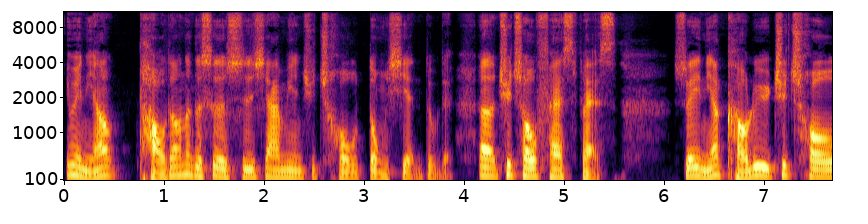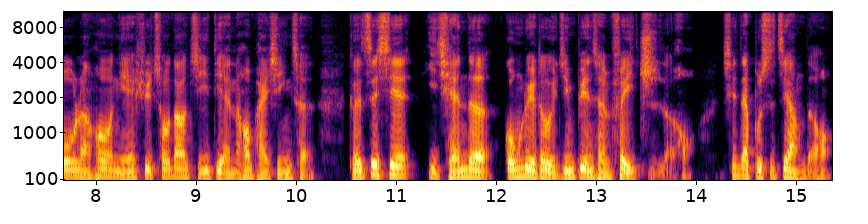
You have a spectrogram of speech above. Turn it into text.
因为你要跑到那个设施下面去抽动线，对不对？呃，去抽 Fast Pass，所以你要考虑去抽，然后你也去抽到几点，然后排行程。可是这些以前的攻略都已经变成废纸了哦，现在不是这样的哦。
